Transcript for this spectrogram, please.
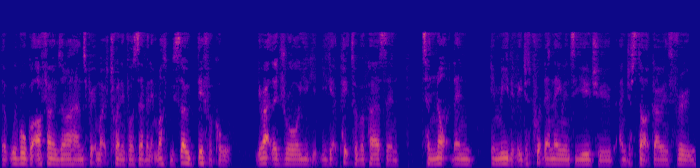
that, we've all got our phones in our hands pretty much 24 seven. It must be so difficult. You're at the draw, you get, you get picked with a person to not then immediately just put their name into YouTube and just start going through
